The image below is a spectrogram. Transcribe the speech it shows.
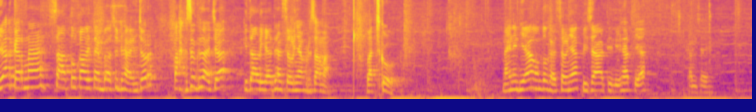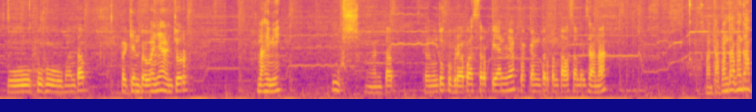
Ya karena satu kali tembak sudah hancur, langsung saja kita lihat hasilnya bersama. Let's go. Nah ini dia untuk hasilnya bisa dilihat ya. Kan saya. Uh, uh, mantap. Bagian bawahnya hancur. Nah ini. Ush, mantap. Dan untuk beberapa serpiannya bahkan terpental sampai sana. Mantap, mantap, mantap.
